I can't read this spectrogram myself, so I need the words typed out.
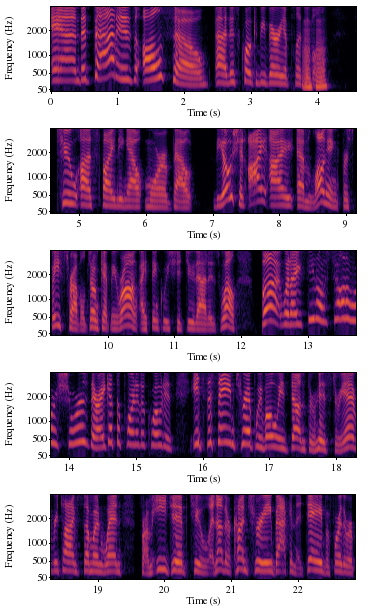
And that that is also, uh, this quote could be very applicable mm-hmm to us finding out more about the ocean. I I am longing for space travel. Don't get me wrong. I think we should do that as well. But when I see those other shores there, I get the point of the quote is it's the same trip we've always done through history. Every time someone went from Egypt to another country back in the day before the were,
